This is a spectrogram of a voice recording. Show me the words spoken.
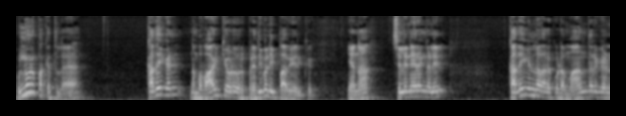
இன்னொரு பக்கத்தில் கதைகள் நம்ம வாழ்க்கையோட ஒரு பிரதிபலிப்பாகவே இருக்குது ஏன்னா சில நேரங்களில் கதைகளில் வரக்கூட மாந்தர்கள்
